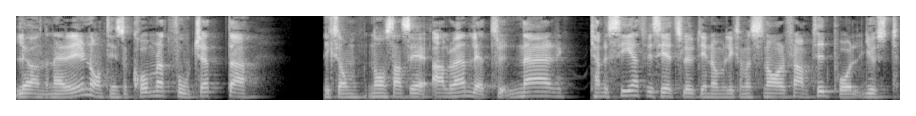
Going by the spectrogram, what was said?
lönerna? Är det någonting som kommer att fortsätta liksom någonstans i all oändlighet? När kan du se att vi ser ett slut inom liksom en snar framtid på just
